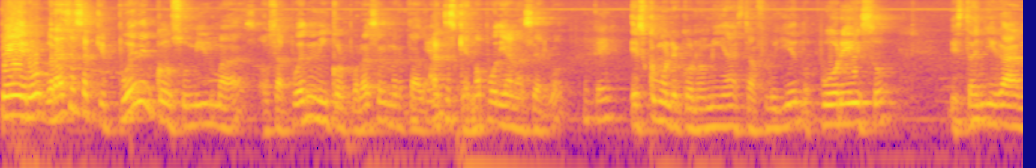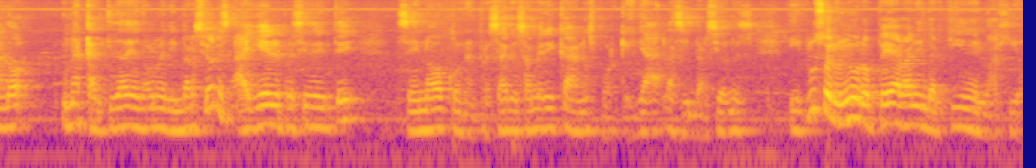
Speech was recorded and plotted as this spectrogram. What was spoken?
Pero gracias a que pueden consumir más, o sea, pueden incorporarse al mercado, antes que no podían hacerlo, es como la economía está fluyendo. Por eso están llegando una cantidad enorme de inversiones. Ayer el presidente cenó con empresarios americanos porque ya las inversiones, incluso la Unión Europea van a invertir en el Bajío,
